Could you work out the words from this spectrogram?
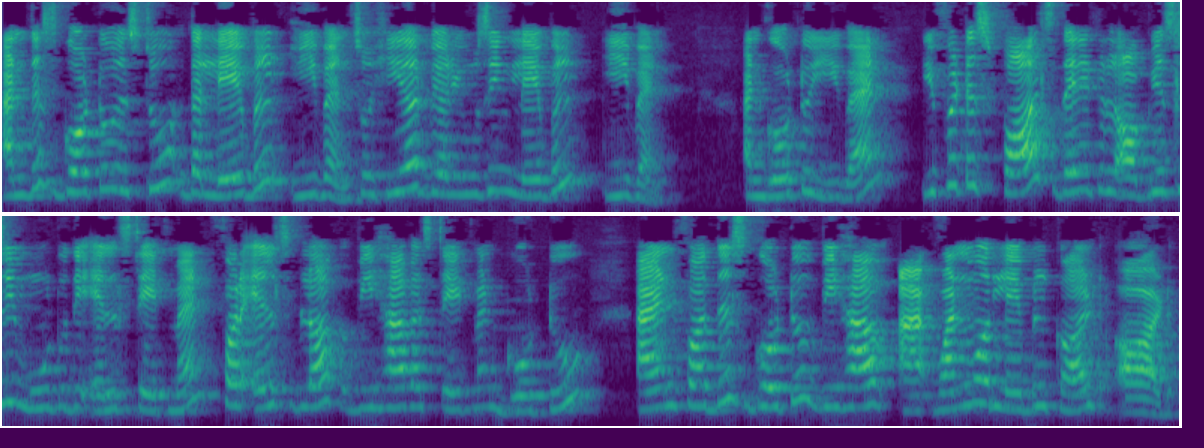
And this go to is to the label even. So here we are using label even and go to even. If it is false, then it will obviously move to the else statement. For else block, we have a statement go to. And for this go to, we have uh, one more label called odd.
